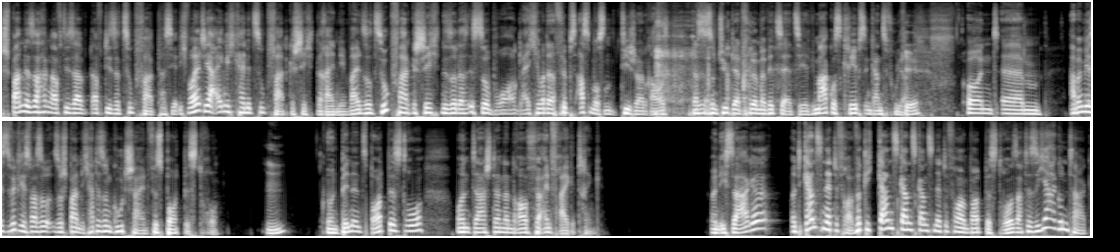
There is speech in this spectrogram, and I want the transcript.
spannende Sachen auf dieser, auf dieser Zugfahrt passiert. Ich wollte ja eigentlich keine Zugfahrtgeschichten reinnehmen, weil so Zugfahrtgeschichten, so, das ist so, boah, gleich hier der Fips Asmus ein T-Shirt raus. Das ist so ein Typ, der hat früher mal Witze erzählt, wie Markus Krebs in ganz früher. Okay. Und, ähm, aber mir ist wirklich, es war so, so spannend. Ich hatte so einen Gutschein für Sportbistro Mhm. und bin ins Sportbistro und da stand dann drauf für ein Freigetränk. Und ich sage, und ganz nette Frau, wirklich ganz, ganz, ganz nette Frau im Bordbistro, sagte sie, ja, guten Tag.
